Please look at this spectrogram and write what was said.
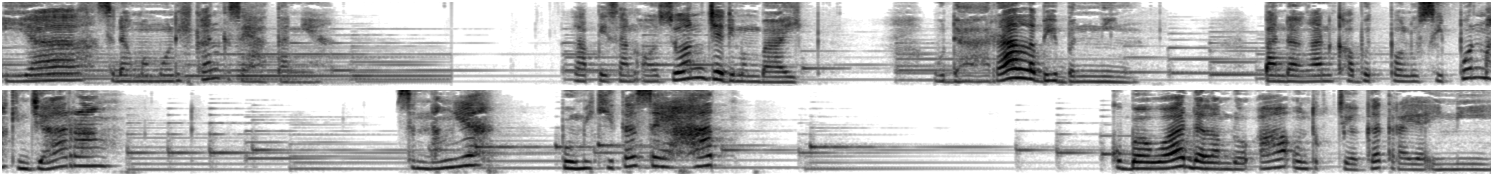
Ia sedang memulihkan kesehatannya lapisan ozon jadi membaik. Udara lebih bening. Pandangan kabut polusi pun makin jarang. Senang ya, bumi kita sehat. Kubawa dalam doa untuk jagat raya ini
